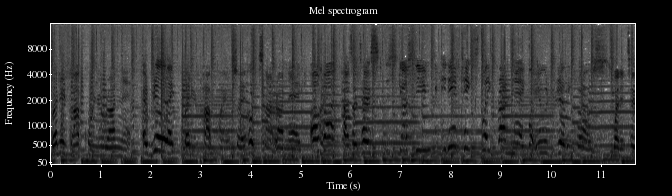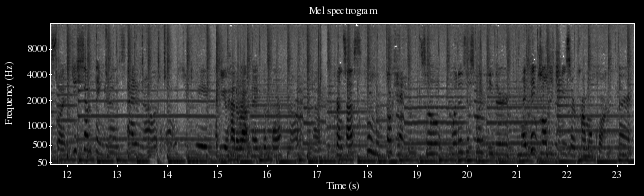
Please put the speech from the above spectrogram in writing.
buttered popcorn or rotten egg. I really like buttered popcorn, so I hope it's not rotten egg. Oh god, How's it taste? disgusting. It didn't taste like rotten egg, but it was really gross. What did it tastes like? Just something gross. I don't know. That was just weird. Have you had a rotten egg before? No. Princess? Hmm. Okay, so what is this one? Either I think moldy cheese or caramel corn. Alright,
